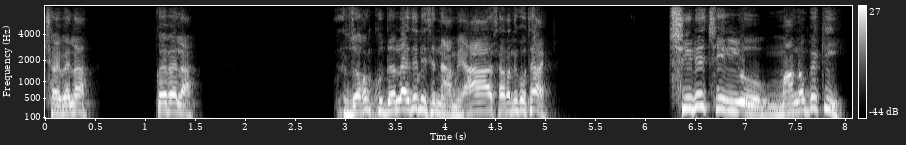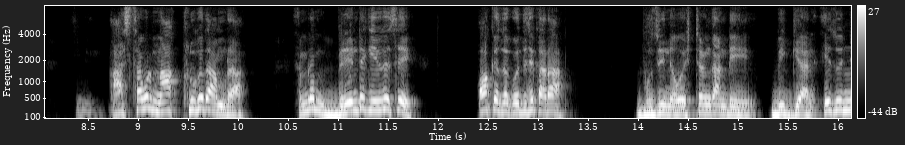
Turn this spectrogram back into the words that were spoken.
ছয় বেলা কয় বেলা যখন ক্ষুদা লাগে নিচে নামে। আর সারাদিন কোথায়? ছিলে ছিল মানবে কি? আস্থা বল মাখ আমরা। আমরা ব্রেনটা কি হয়ে গেছে? অকেজ করে দিয়েছে কারা? বুঝি না ওয়েস্টার্ন কান্ট্রি বিজ্ঞান এই জন্য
